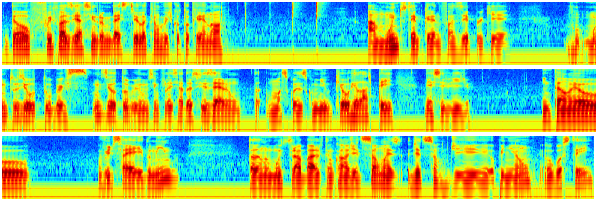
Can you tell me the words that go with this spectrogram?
Então eu fui fazer a Síndrome da Estrela, que é um vídeo que eu tô querendo, ó. Há muito tempo querendo fazer, porque muitos youtubers, muitos youtubers, muitos influenciadores fizeram umas coisas comigo que eu relatei nesse vídeo. Então eu o vídeo sai aí domingo tá dando muito trabalho, tem um canal de edição, mas de edição, de opinião, eu gostei.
